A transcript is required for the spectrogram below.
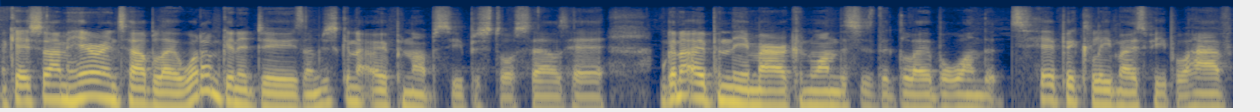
Okay, so I'm here in Tableau. What I'm going to do is I'm just going to open up Superstore Sales here. I'm going to open the American one. This is the global one that typically most people have,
